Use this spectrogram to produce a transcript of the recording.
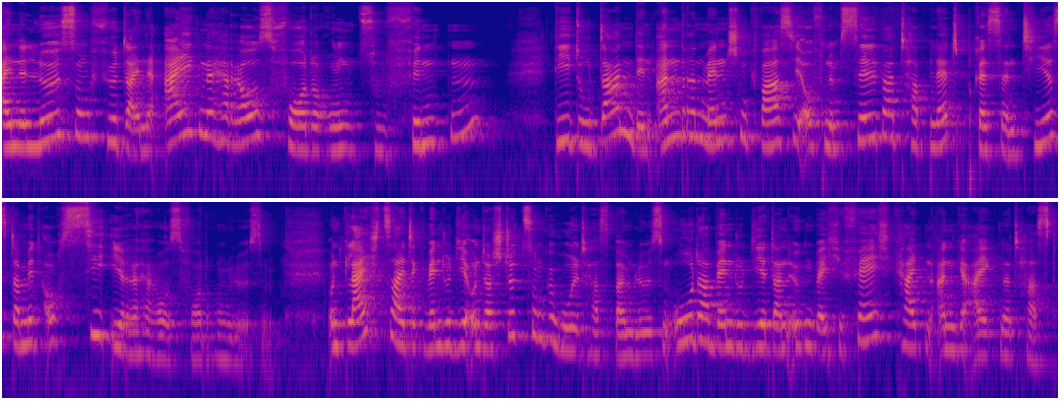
eine Lösung für deine eigene Herausforderung zu finden, die du dann den anderen Menschen quasi auf einem Silbertablett präsentierst, damit auch sie ihre Herausforderung lösen. Und gleichzeitig, wenn du dir Unterstützung geholt hast beim Lösen oder wenn du dir dann irgendwelche Fähigkeiten angeeignet hast,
